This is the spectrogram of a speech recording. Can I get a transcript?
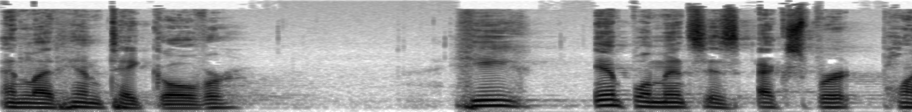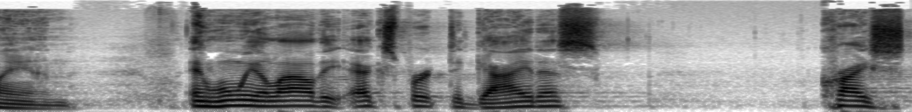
and let Him take over. He implements His expert plan. And when we allow the expert to guide us, Christ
